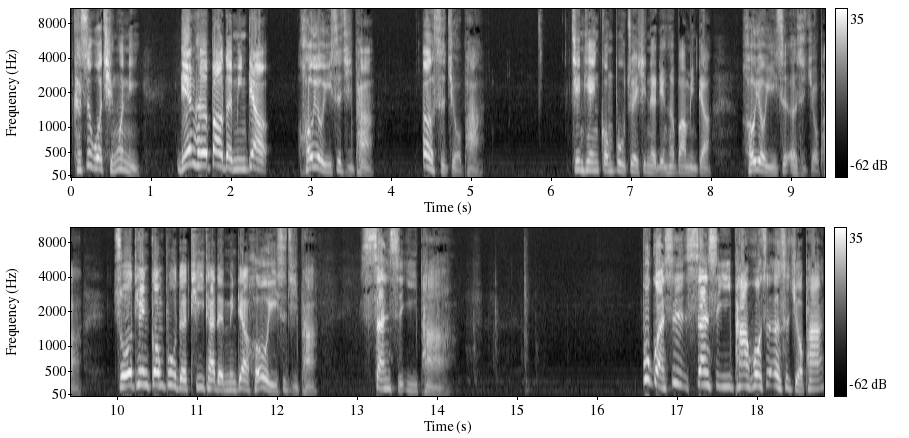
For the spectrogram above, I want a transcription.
可是我请问你，联合报的民调侯友宜是几趴？二十九趴。今天公布最新的联合报民调，侯友宜是二十九趴。昨天公布的 T 台的民调，侯友宜是几趴？三十一趴。不管是三十一趴或是二十九趴，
